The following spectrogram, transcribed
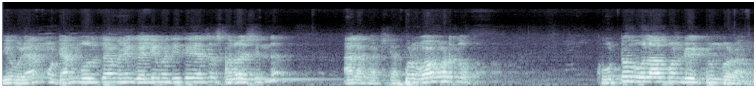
एवढ्या मोठ्यानं बोलतोय म्हणजे गलीमध्ये ते याचं खरं असेल ना? आला कक्षा प्रभाव पडतो. खोटं बोलावं पण रेटून बोलावं.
